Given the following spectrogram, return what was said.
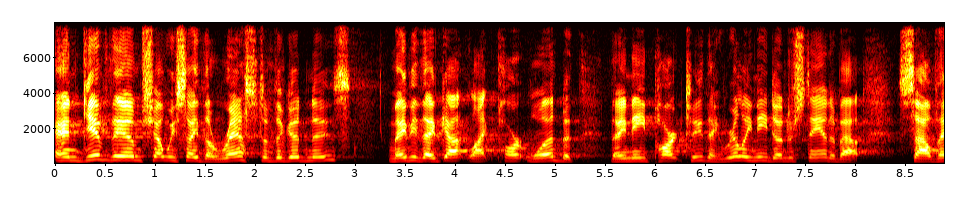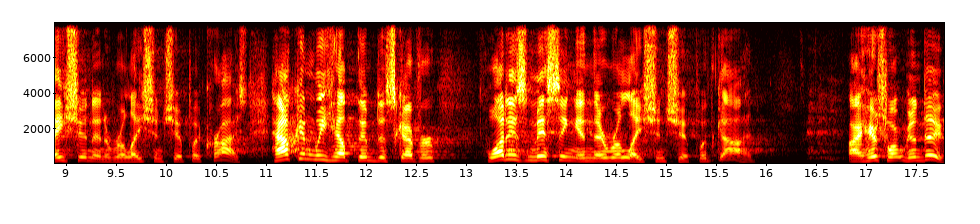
and give them, shall we say, the rest of the good news? Maybe they've got like part one, but they need part two. They really need to understand about salvation and a relationship with Christ. How can we help them discover what is missing in their relationship with God? All right, here's what we're going to do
